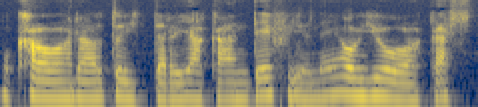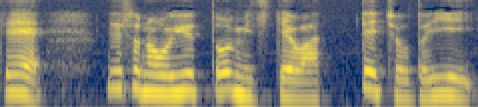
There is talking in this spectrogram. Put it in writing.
もう顔を洗うと言ったら夜間で冬ねお湯を沸かしてでそのお湯と水で割ってちょうどいい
